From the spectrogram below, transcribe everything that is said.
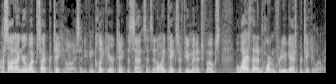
I saw it on your website particularly. I said you can click here, take the census. It only takes a few minutes, folks. But why is that important for you guys particularly?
